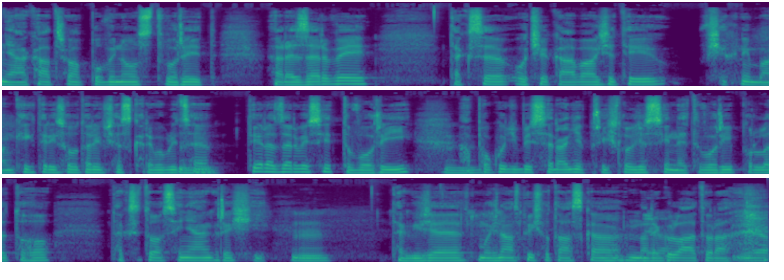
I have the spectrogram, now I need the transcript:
nějaká třeba povinnost tvořit rezervy, tak se očekává, že ty všechny banky, které jsou tady v České republice, mm. ty rezervy si tvoří mm. a pokud by se na ně přišlo, že si netvoří podle toho, tak se to asi nějak řeší. Mm. Takže možná spíš otázka na jo. regulátora. Jo,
